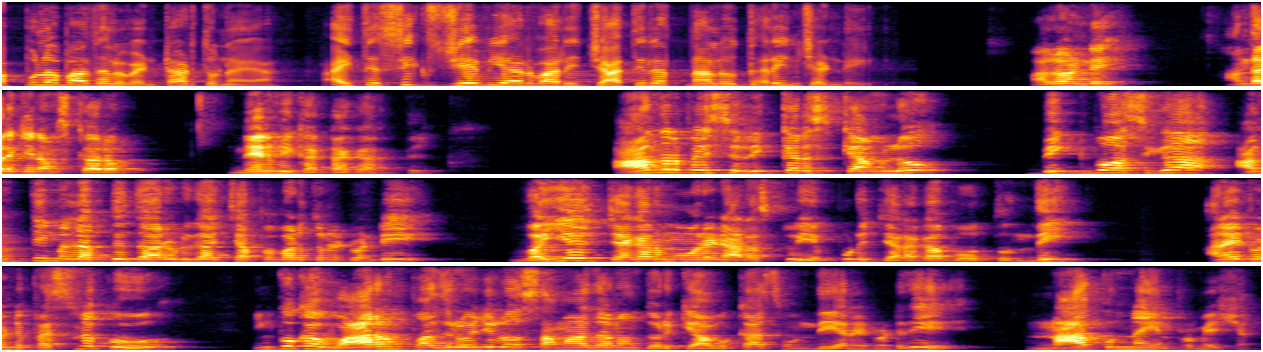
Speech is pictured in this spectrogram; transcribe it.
అప్పుల బాధలు వెంటాడుతున్నాయా? అయితే సిక్స్ జేవిఆర్ వారి జాతిరత్నాలు ధరించండి. హలో అండి. అందరికీ నమస్కారం. నేను మీ కట్టా కార్తీక్. ఆంధ్రప్రదేశ్ రిక్కర్ స్కామ్లో బిగ్ బాస్గా అంతిమ లబ్ధిదారుడిగా చెప్పబడుతున్నటువంటి వైఎస్ జగన్మోహన్ రెడ్డి అరెస్టు ఎప్పుడు జరగబోతుంది అనేటువంటి ప్రశ్నకు ఇంకొక వారం పది రోజుల్లో సమాధానం దొరికే అవకాశం ఉంది అనేటువంటిది నాకున్న ఇన్ఫర్మేషన్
